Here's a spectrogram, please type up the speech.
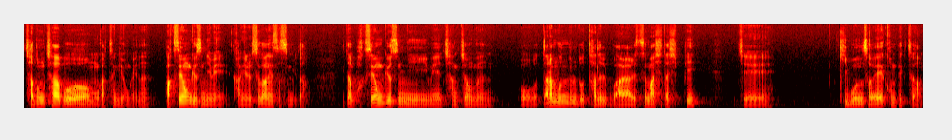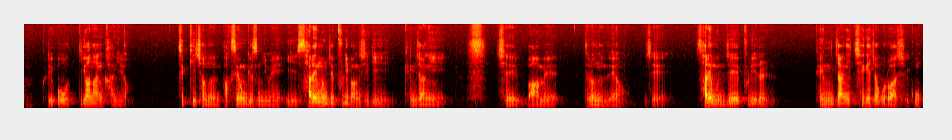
자동차 보험 같은 경우에는 박세홍 교수님의 강의를 수강했었습니다. 일단 박세홍 교수님의 장점은 뭐 다른 분들도 다들 말씀하시다시피 이제 기본서의 컴팩트함 그리고 뛰어난 강의력 특히 저는 박세홍 교수님의 이 사례 문제 풀이 방식이 굉장히 제 마음에 들었는데요. 이제 사례 문제 풀이를 굉장히 체계적으로 하시고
